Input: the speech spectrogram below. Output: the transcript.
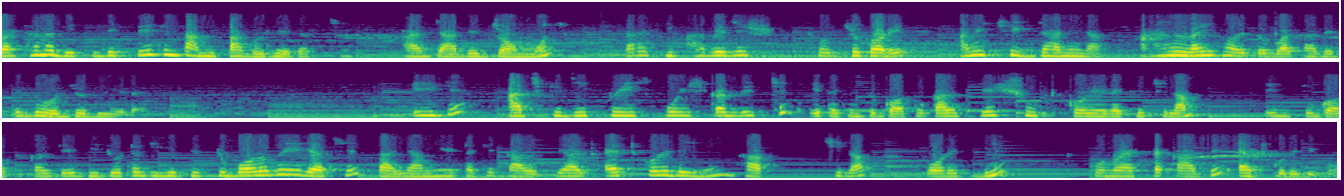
কারখানা দেখতে দেখতেই কিন্তু আমি পাগল হয়ে যাচ্ছি। আর যাদের যমজ তারা কীভাবে যে সহ্য করে আমি ঠিক জানি না। আল্লাহ হয়তো বা তাদেরকে ধৈর্য দিয়ে দেয়। এই যে, আজকে যে ফ্রিজ পরিষ্কার দিচ্ছেন, এটা কিন্তু গতকালকে শুট করে রেখেছিলাম। কিন্তু গতকালকে ভিডিওটা যেহেতু একটু বড় হয়ে গেছে, তাই আমি এটাকে কালকে আর অ্যাড করে দিইনি। ভাবছিলাম পরের দিন কোনো একটা কাজে অ্যাড করে দিব।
